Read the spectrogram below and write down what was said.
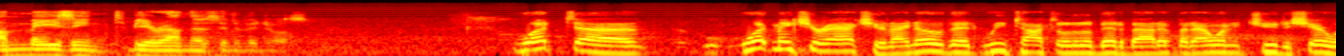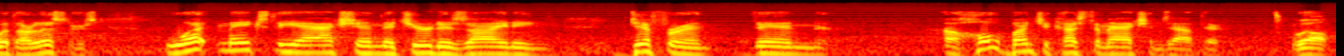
amazing to be around those individuals. What uh, what makes your action? I know that we talked a little bit about it, but I wanted you to share with our listeners what makes the action that you're designing different than a whole bunch of custom actions out there. Well,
